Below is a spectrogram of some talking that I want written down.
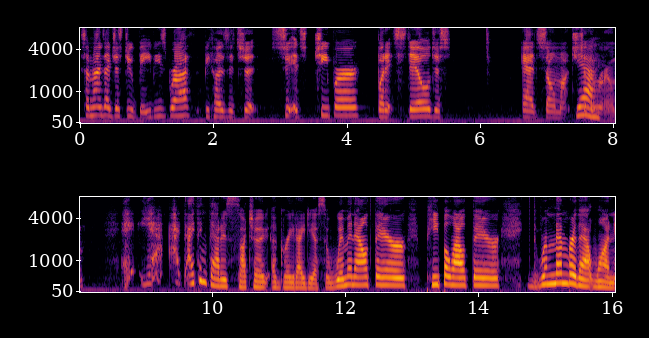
sometimes I just do baby's breath because it's just it's cheaper, but it still just adds so much Yeah. to the room. Hey, Yeah, I, I think that is such a, a great idea. So, women out there, people out there, remember that one.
